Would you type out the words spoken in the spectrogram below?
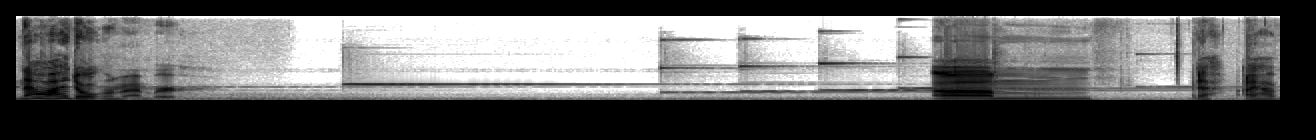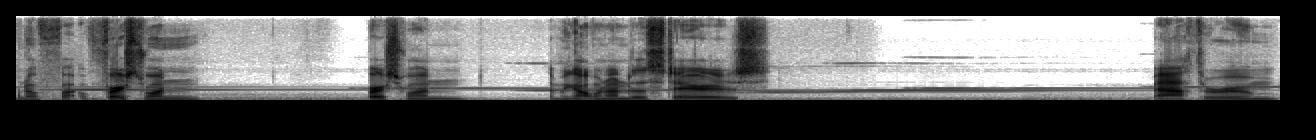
Now I don't remember. Um... Yeah, I have no... First one... First one. Then we got one under the stairs. Bathroom.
